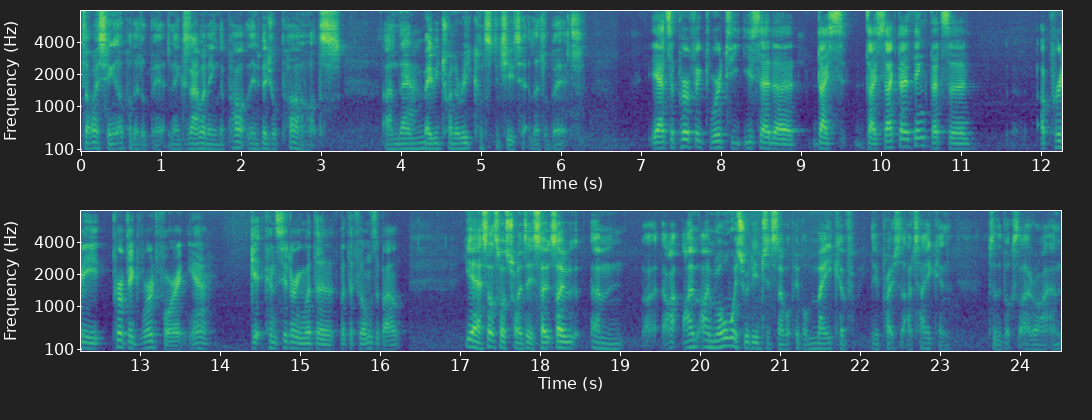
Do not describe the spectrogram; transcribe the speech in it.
dicing it up a little bit and examining the part, the individual parts, and then yeah. maybe trying to reconstitute it a little bit. Yeah, it's a perfect word to. You said uh, dis- dissect. I think that's a a pretty perfect word for it. Yeah, get considering what the what the film's about. Yeah, so that's what I was trying to do. So so um, I, I'm I'm always really interested to know what people make of the approach that I've taken to the books that I write, and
